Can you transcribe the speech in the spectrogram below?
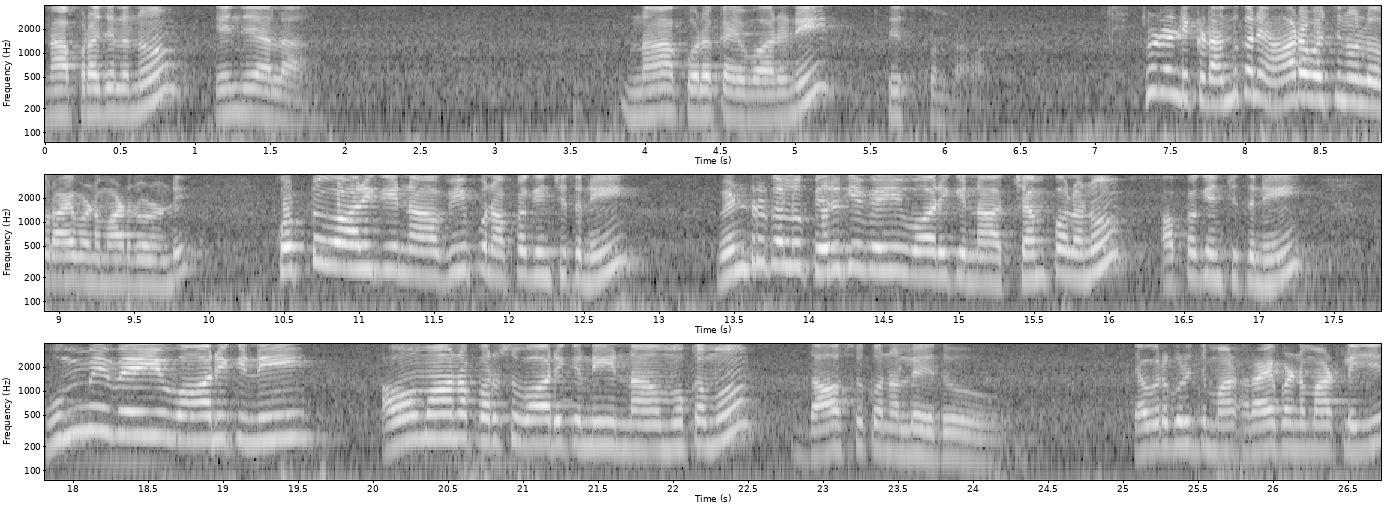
నా ప్రజలను ఏం చేయాలా? నా కొరకై వారిని తీసుకుంటా చూడండి ఇక్కడ అందుకని ఆరో వచనంలో రాయబడిన మాట చూడండి. కొట్టువారికి నా వీపును అప్పగించితిని వెంట్రుకలు పెరిగి వేయి వారికి నా చెంపలను అప్పగించితిని ఉమ్మి వేయి వారికిని అవమానపరుసు వారికిని నా ముఖము దాసుకొనలేదు. ఎవరి గురించి మా రాయబడిన మాటలు ఇవి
